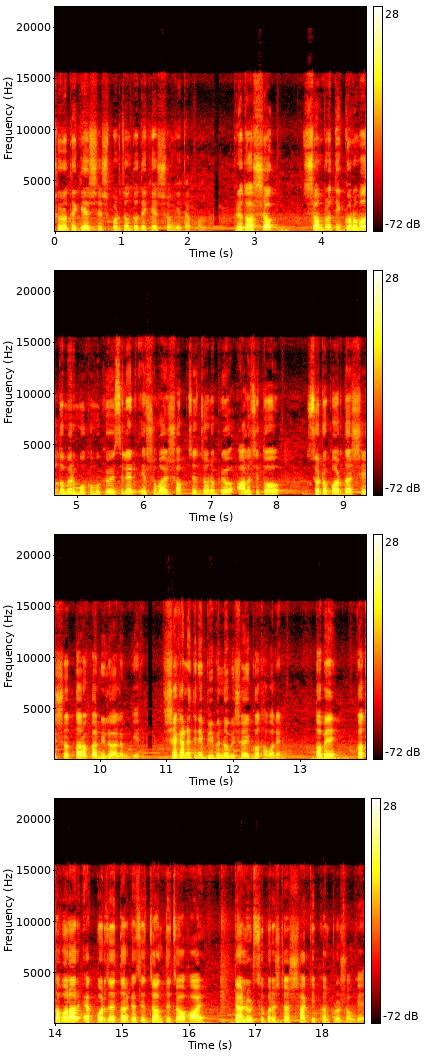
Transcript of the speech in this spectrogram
শুরু থেকে শেষ পর্যন্ত দেখে সঙ্গী থাকুন। প্রিয় দর্শক সম্প্রতি গণমাধ্যমের মুখোমুখি হয়েছিলেন এ সময়ের সবচেয়ে জনপ্রিয় আলোচিত ছোট পর্দার শীর্ষ তারকা নীল আলমগীর। সেখানে তিনি বিভিন্ন বিষয়ে কথা বলেন। তবে কথা বলার এক পর্যায়ে তার কাছে জানতে চাওয়া হয় ডালিউড সুপারস্টার শাকিব খান প্রসঙ্গে।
